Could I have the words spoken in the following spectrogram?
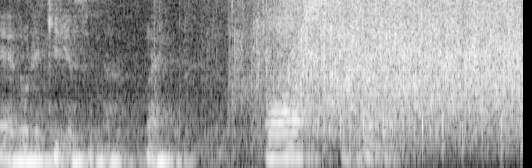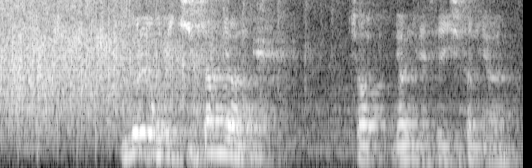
예, 노래 길이었습니다. 네. 어, 이 노래가 벌써 23년 전년이 됐어요. 23년.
